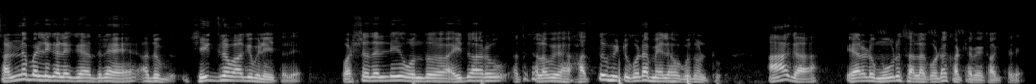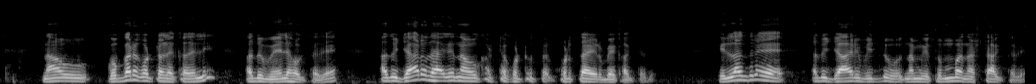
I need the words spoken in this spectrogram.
ಸಣ್ಣ ಬಳ್ಳಿಗಳಿಗೆ ಆದರೆ ಅದು ಶೀಘ್ರವಾಗಿ ಬೆಳೆಯುತ್ತದೆ. ವರ್ಷದಲ್ಲಿ ಒಂದು ಐದು ಆರು ಅಥವಾ ಕೆಲವು ಹತ್ತು ಫೀಟು ಕೂಡ ಮೇಲೆ ಹೋಗೋದುಂಟು ಆಗ ಎರಡು ಮೂರು ಸಲ ಕೂಡ ಕಟ್ಟಬೇಕಾಗ್ತದೆ. ನಾವು ಗೊಬ್ಬರ ಕೊಟ್ಟ ಲೆಕ್ಕದಲ್ಲಿ ಅದು ಮೇಲೆ ಹೋಗ್ತದೆ. ಅದು ಜಾರದ ಹಾಗೆ ನಾವು ಕಟ್ಟ ಕೊಟ್ಟು ಕೊಡ್ತಾ ಇರಬೇಕಾಗ್ತದೆ. ಇಲ್ಲಾಂದರೆ ಅದು ಜಾರಿ ಬಿದ್ದು ನಮಗೆ ತುಂಬ ನಷ್ಟ ಆಗ್ತದೆ.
